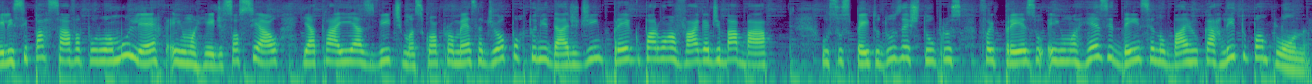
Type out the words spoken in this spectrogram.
ele se passava por uma mulher em uma rede social e atraía as vítimas com a promessa de oportunidade de emprego para uma vaga de babá. O suspeito dos estupros foi preso em uma residência no bairro Carlito Pamplona.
